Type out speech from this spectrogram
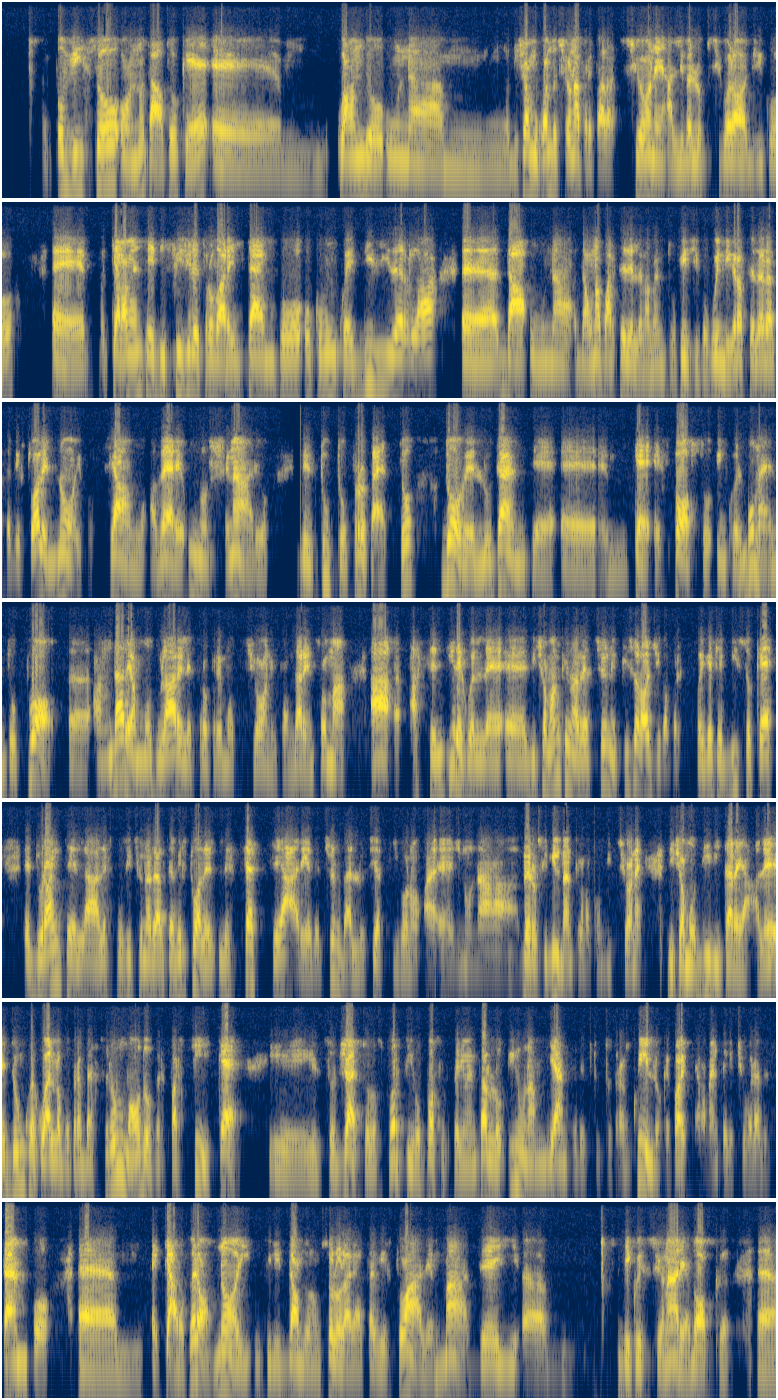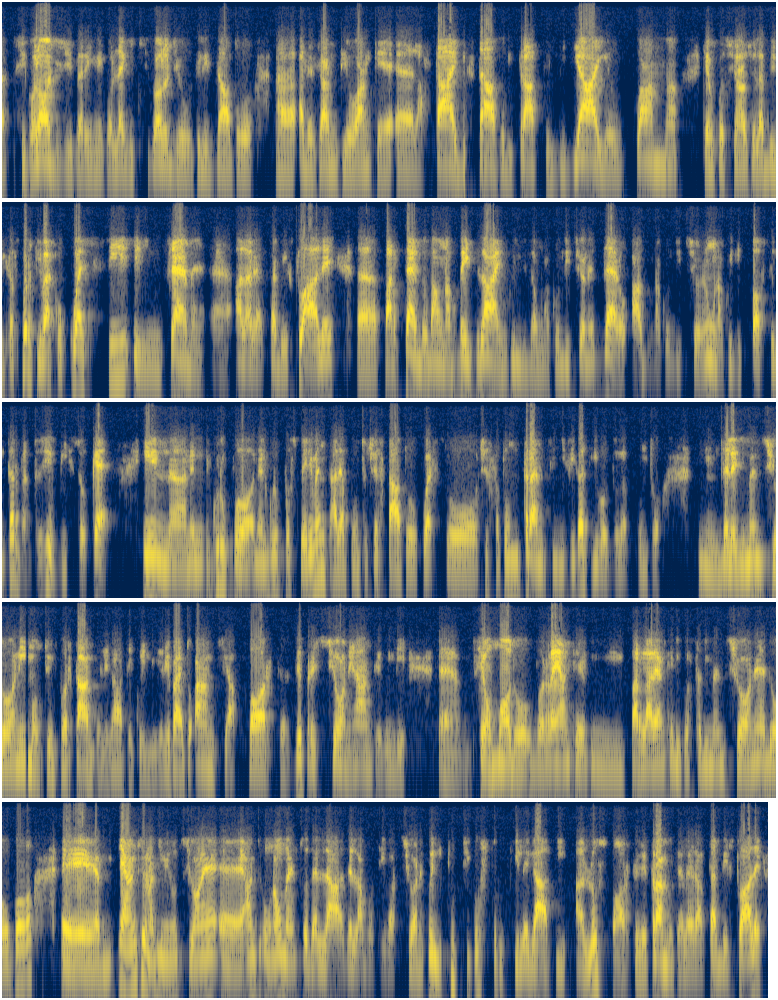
ho visto, ho notato che ehm, quando, un, um, diciamo, quando c'è una preparazione a livello psicologico, eh, chiaramente è difficile trovare il tempo o comunque dividerla eh, da, una, da, una, parte dell'allenamento fisico. Quindi grazie alla realtà virtuale noi possiamo avere uno scenario del tutto protetto dove l'utente eh, che è esposto in quel momento può eh, andare a modulare le proprie emozioni, può andare insomma a, a sentire quelle, eh, diciamo anche una reazione fisiologica, per, poiché si è visto che eh, durante la, l'esposizione a realtà virtuale le stesse aree del cervello si attivano eh, in una, verosimilmente una condizione diciamo di vita reale. E dunque quello potrebbe essere un modo per far sì che il soggetto, lo sportivo, possa sperimentarlo in un ambiente del tutto tranquillo, che poi chiaramente che ci vuole del tempo ehm, è chiaro, però noi utilizzando non solo la realtà virtuale, ma dei, ehm, dei questionari ad hoc eh, psicologici per i miei colleghi psicologi ho utilizzato eh, ad esempio anche eh, la STAI di Stato di Tratti, il BDI e un QAM che è un questionario sull'abilità sportiva, ecco, questi insieme eh, alla realtà virtuale, eh, partendo da una baseline, quindi da una condizione 0 ad una condizione 1, quindi post intervento, si è visto che in, nel, gruppo, nel, gruppo, sperimentale appunto c'è stato, questo, c'è stato un trend significativo dove appunto mh, delle dimensioni molto importanti legate quindi ripeto ansia, sport, depressione anche quindi eh, se ho modo vorrei anche mh, parlare anche di questa dimensione dopo, eh, e anche una diminuzione, eh, anche un aumento della, della, motivazione, quindi tutti i costrutti legati allo sport che tramite la realtà virtuale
